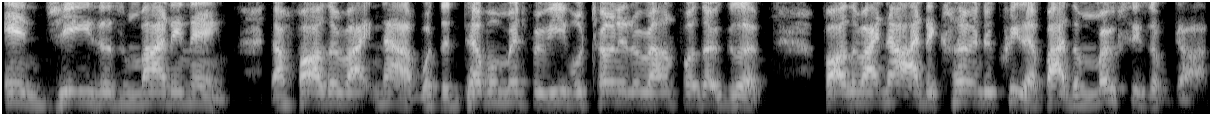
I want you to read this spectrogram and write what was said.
in Jesus' mighty name. Now, Father, right now, with the devil meant for evil, turn it around for their good. Father, right now I declare and decree that by the mercies of God,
